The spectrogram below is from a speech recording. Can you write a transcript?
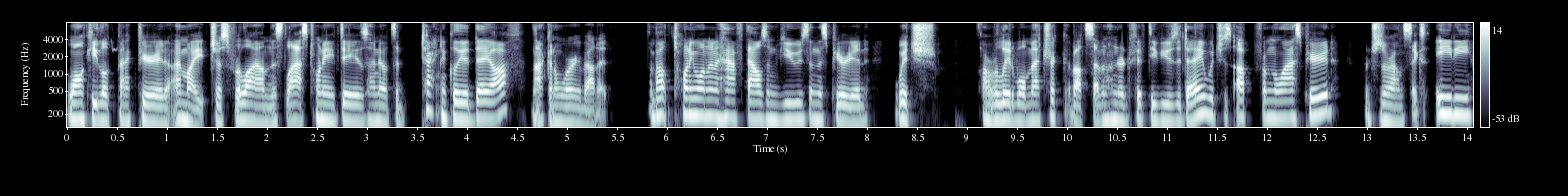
wonky look back period. I might just rely on this last 28 days. I know it's a, technically a day off. Not going to worry about it. About 21,500 views in this period, which are relatable metric, about 750 views a day, which is up from the last period, which is around 680.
